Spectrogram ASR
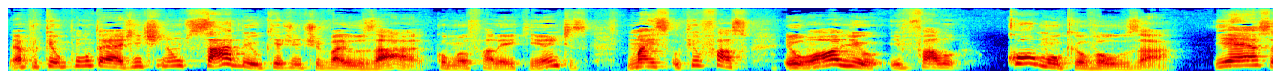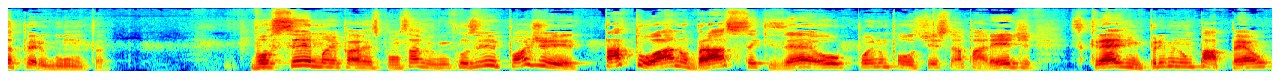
Né? Porque o ponto é, a gente não sabe o que a gente vai usar, como eu falei aqui antes, mas o que eu faço? Eu olho e falo, como que eu vou usar? E é essa a pergunta. Você, mãe pai responsável, inclusive pode tatuar no braço se você quiser, ou põe num post-it na parede, escreve, imprime num papel.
